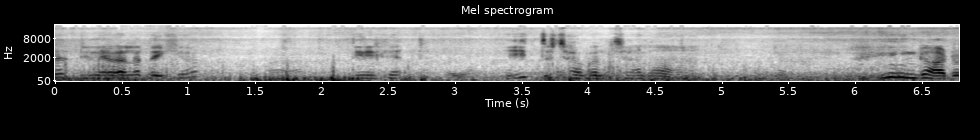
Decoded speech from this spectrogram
তিল দিনের বেলা দেখিও। তিল ক্ষেত এই তো ছাগল ছানা। গাঢ়।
